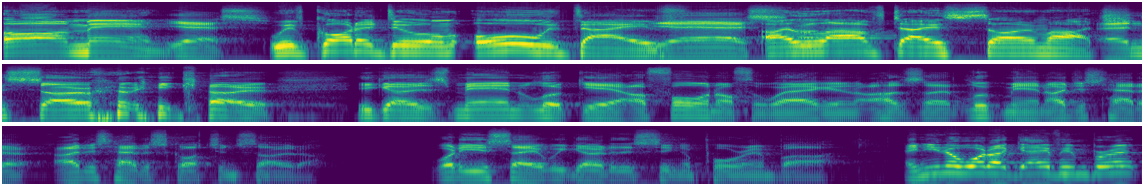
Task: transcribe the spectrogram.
Oh man, Yes. we've got to do them all with Dave. Yes. I Uh, love Dave so much. And so he go, he goes, man, look, yeah, I've fallen off the wagon. I was like, look, man, I just had a, I just had a scotch and soda. What do you say we go to this Singaporean bar? And you know what I gave him, Brett?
